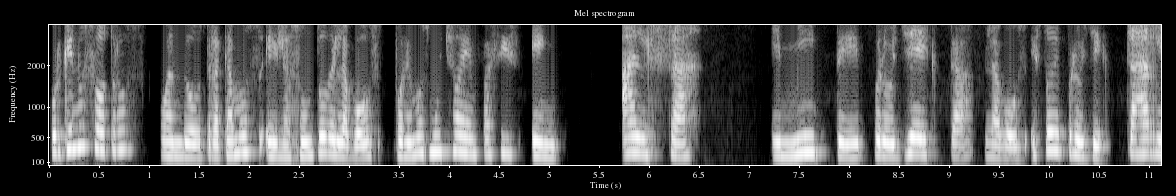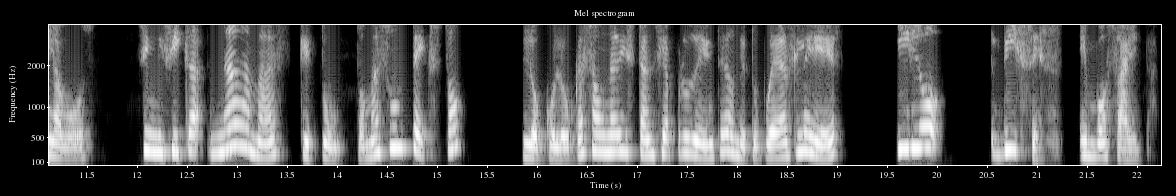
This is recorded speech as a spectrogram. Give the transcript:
¿Por qué nosotros cuando tratamos el asunto de la voz ponemos mucho énfasis en alza, emite, proyecta la voz? Esto de proyectar la voz significa nada más que tú tomas un texto, lo colocas a una distancia prudente donde tú puedas leer y lo dices en voz alta,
